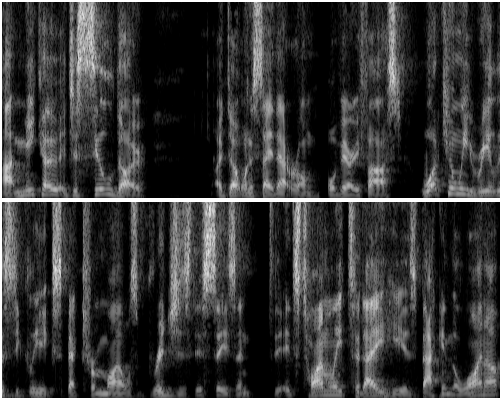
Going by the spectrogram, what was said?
uh, Miko Gisildo. I don't want to say that wrong or very fast. What can we realistically expect from Miles Bridges this season? It's timely. Today, he is back in the lineup.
